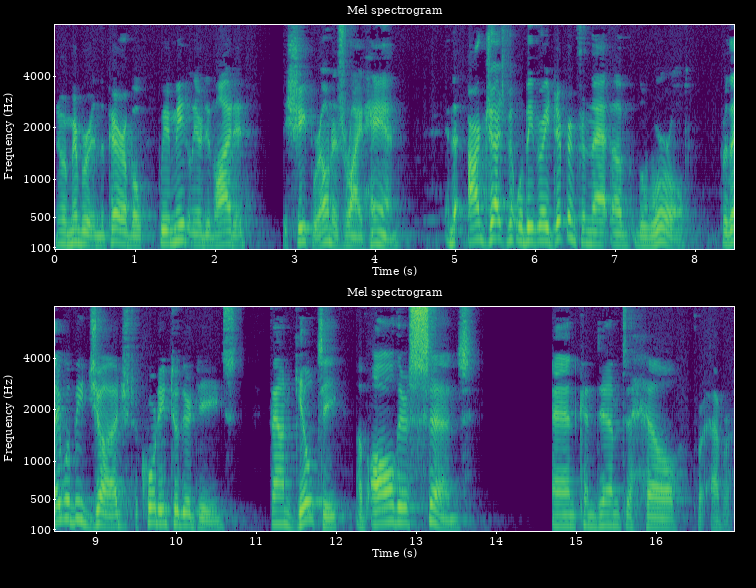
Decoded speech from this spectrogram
Know, remember in the parable, we immediately are divided. The sheep are on his right hand. And our judgment will be very different from that of the world, for they will be judged according to their deeds, found guilty of all their sins, and condemned to hell forever.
